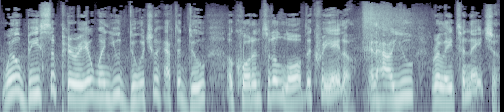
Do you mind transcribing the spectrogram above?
will be superior when you do what you have to do according to the law of the Creator and how you relate to nature.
